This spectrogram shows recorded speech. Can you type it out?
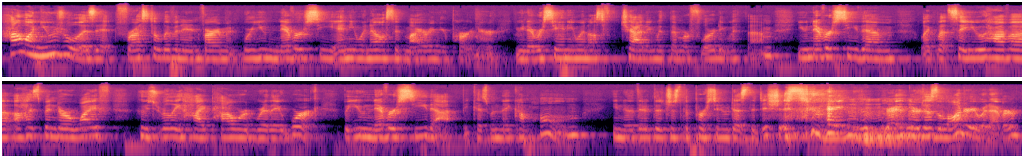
how unusual is it for us to live in an environment where you never see anyone else admiring your partner? You never see anyone else chatting with them or flirting with them. You never see them, like, let's say you have a, a husband or a wife who's really high powered where they work, but you never see that because when they come home, you know, they're, they're just the person who does the dishes, right? right? Or does the laundry or whatever.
